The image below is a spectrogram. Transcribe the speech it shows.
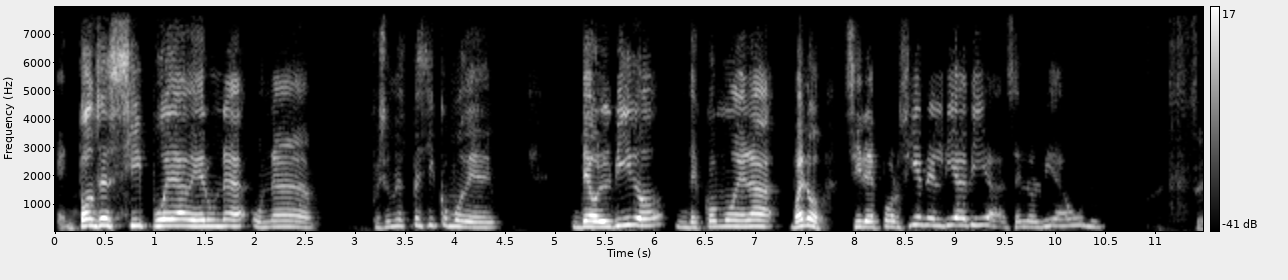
Entonces sí puede haber una, una, pues una especie como de, de olvido de cómo era, bueno, si de por sí en el día a día se le olvida a uno. Sí.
